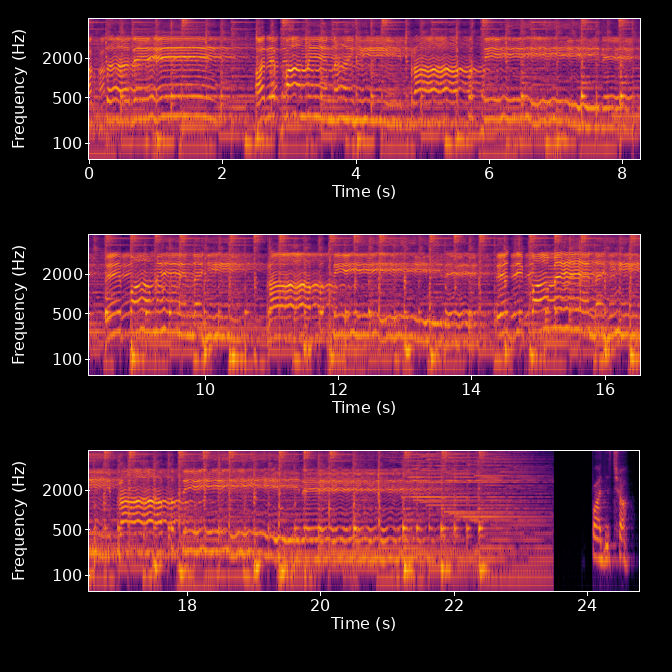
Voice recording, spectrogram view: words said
ભક્ત રે અરે પામે નહીં પ્રાપ્તિ રે એ પામે નહીં પ્રાપ્તિ રે એ જી પામે નહીં પ્રાપ્તિ રે પદ છ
